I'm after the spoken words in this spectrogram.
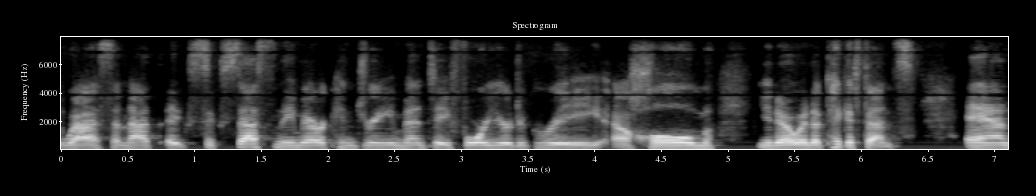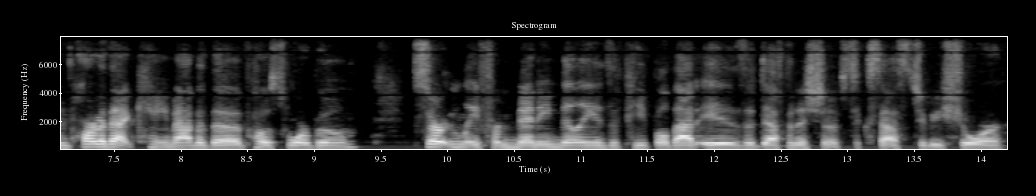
US and that eh, success in the American dream meant a four-year degree, a home, you know, and a picket fence. And part of that came out of the post-war boom. Certainly for many millions of people that is a definition of success to be sure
